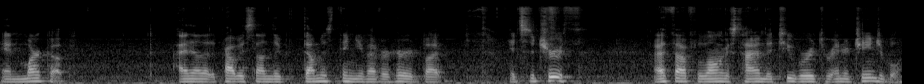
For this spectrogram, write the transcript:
and markup. I know that probably sounds like the dumbest thing you've ever heard, but it's the truth. I thought for the longest time the two words were interchangeable,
